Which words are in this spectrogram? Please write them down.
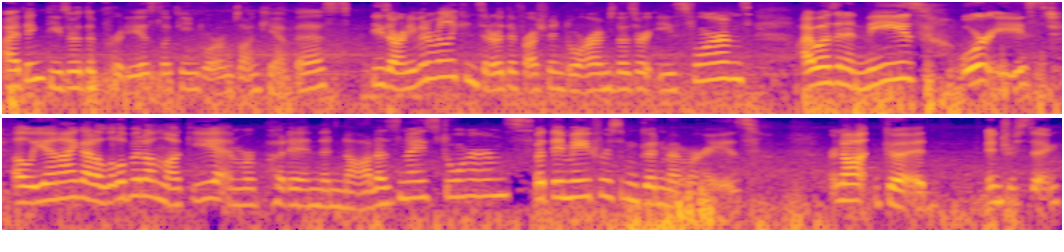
I think these are the prettiest looking dorms on campus. These aren't even really considered the freshman dorms. Those are East dorms. I wasn't in these or East. Aaliyah and I got a little bit unlucky and were put in the not as nice dorms, but they made for some good memories. Or not good, interesting.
